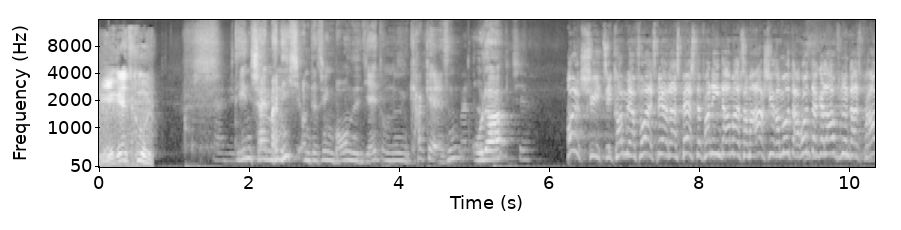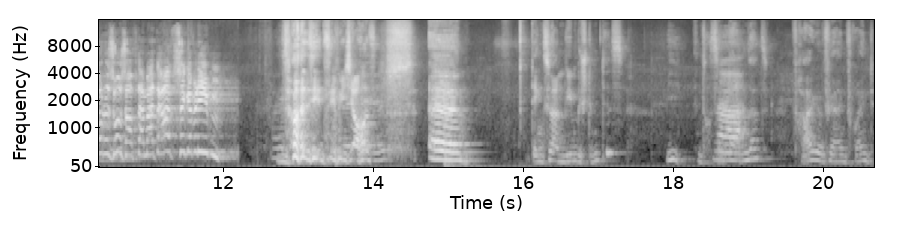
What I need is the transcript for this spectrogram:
Mir geht's gut. den scheinbar nicht und deswegen brauchen sie Geld und müssen Kacke essen. Oder, Holzschied, Sie kommen mir vor, als wäre das Beste von Ihnen damals am Arsch Ihrer Mutter runtergelaufen und als braune Soße auf der Matratze geblieben. so sieht es nämlich aus. Äh, denkst du an wen bestimmtes? Wie? Interessanter Na. Ansatz? Frage für einen Freund.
